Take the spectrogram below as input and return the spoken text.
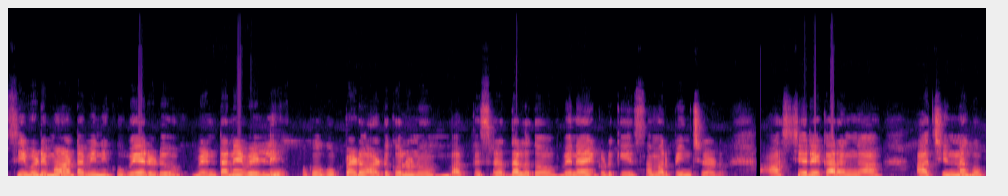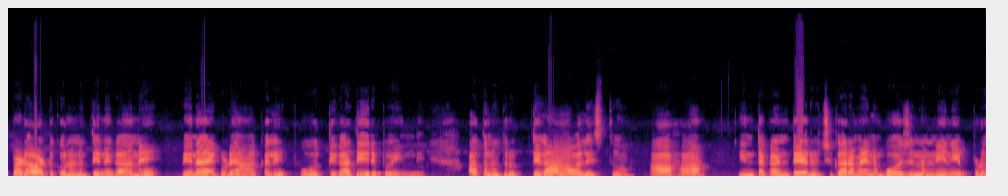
శివుడి మాట విని కుబేరుడు వెంటనే వెళ్ళి ఒక గుప్పెడు అటుకులను భక్తి శ్రద్ధలతో వినాయకుడికి సమర్పించాడు. ఆశ్చర్యకరంగా ఆ చిన్న గుప్పెడు అటుకులను తినగానే వినాయకుడి ఆకలి పూర్తిగా తీరిపోయింది. అతను తృప్తిగా ఆవలిస్తూ ఆహా ఇంతకంటే రుచికరమైన భోజనం నేను ఎప్పుడూ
